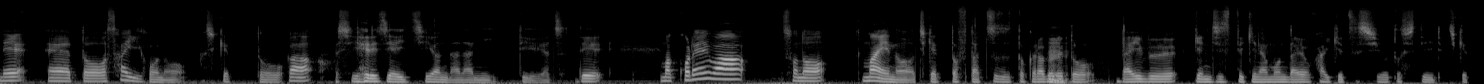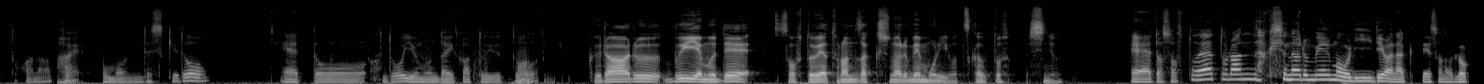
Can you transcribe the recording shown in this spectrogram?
はいで、えっ、と、最後のチケットが CLJ1472 っていうやつで、まあこれは、その前のチケット2つと比べると、だいぶ現実的な問題を解決しようとしているチケットかなとはい。思うんですけど、えっ、と、どういう問題かというと、グラール VM でソフトウェアトランザクショナルメモリーを使うと死ぬ。えっ、と、ソフトウェアトランザクショナルメモリーではなくて、そのロッ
